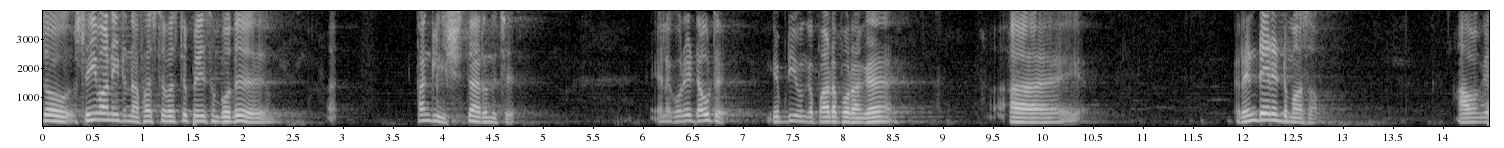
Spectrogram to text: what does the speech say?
ஸோ ஸ்ரீவாணிகிட்ட நான் ஃபஸ்ட்டு ஃபஸ்ட்டு பேசும்போது தங்கிலீஷ் தான் இருந்துச்சு. எனக்கு ஒரே டவுட்டு எப்படி இவங்க பாட போகிறாங்க ரெண்டே ரெண்டு மாதம் அவங்க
